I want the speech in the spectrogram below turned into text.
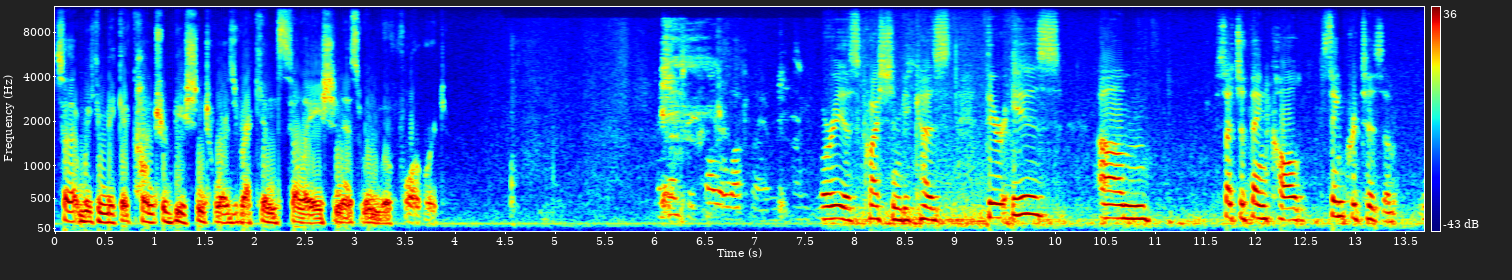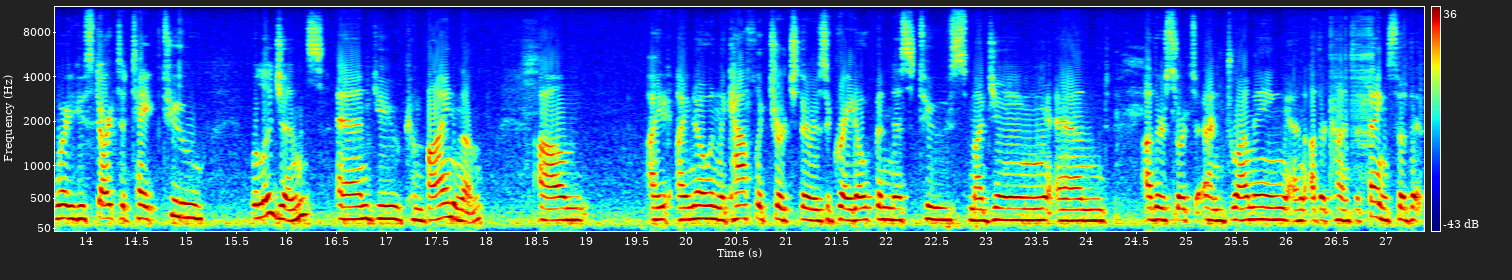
so that we can make a contribution towards reconciliation as we move forward. I'd like to follow up on on Gloria's question because there is um, such a thing called syncretism, where you start to take two religions and you combine them. Um, I, I know in the Catholic Church there is a great openness to smudging and other sorts, and drumming and other kinds of things, so that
